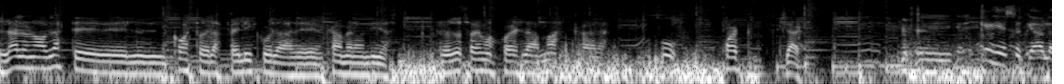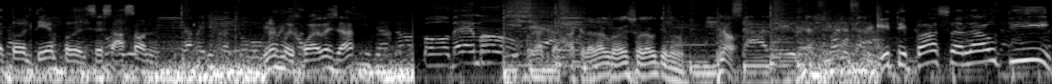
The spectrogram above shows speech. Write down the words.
Lalo, no hablaste del costo de las películas de Cameron Díaz, pero ya sabemos cuál es la más cara. Uf, Claro. ¿Qué es eso que habla todo el tiempo del cesazón? ¿No es muy jueves ya? Ac- Aclararlo eso, Lauti, no. No. ¿Qué te pasa, Lauti?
